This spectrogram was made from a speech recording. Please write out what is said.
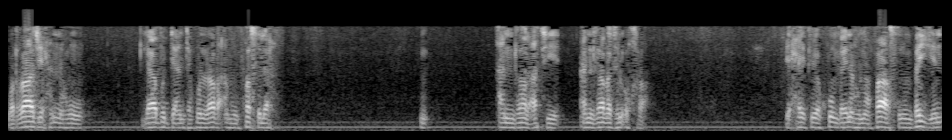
والراجح أنه لا بد أن تكون الرضعة منفصلة عن الرضعة عن الرضعة الأخرى بحيث يكون بينهما فاصل بين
